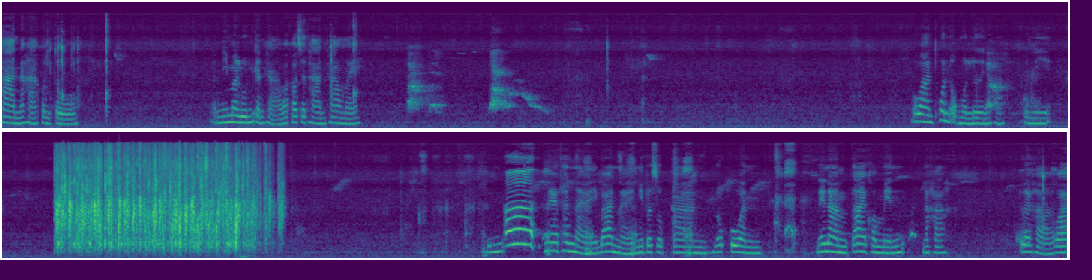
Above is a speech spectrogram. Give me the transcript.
ทานนะคะ คนโต วันนี้มาลุ้นกันค่ะว่าเขาจะทานข้าวไหมเมื่อวานพ่นออกหมดเลยนะคะคนนี้ คุณแม่ท่านไหนบ้านไหนมีประสบการณ์รบกวน แนะนำใต้คอมเมนต์นะคะ ด้วยค่ะว่า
